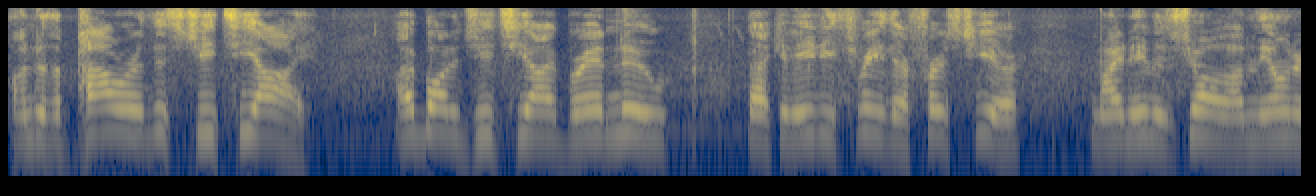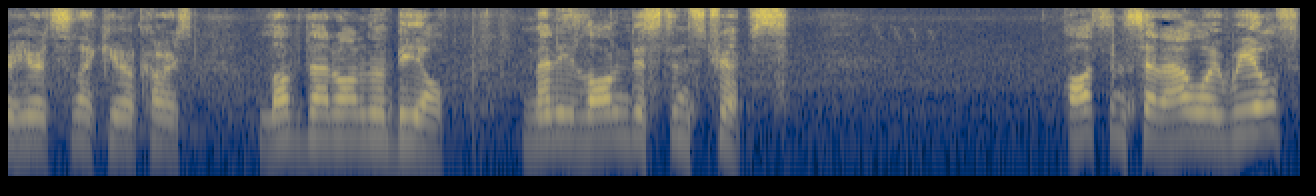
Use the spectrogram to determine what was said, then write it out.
under the power of this GTI. I bought a GTI brand new back in 83, their first year. My name is Joel. I'm the owner here at Select Euro Cars. Love that automobile. Many long distance trips. Awesome set of alloy wheels.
